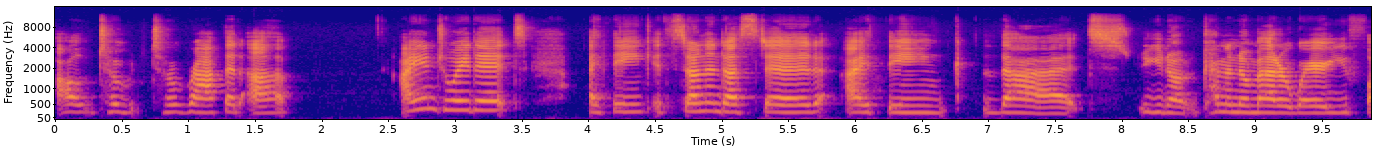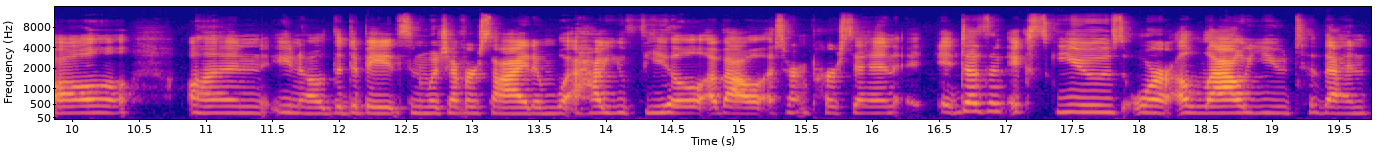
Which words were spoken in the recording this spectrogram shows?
I'll to to wrap it up. I enjoyed it. I think it's done and dusted. I think that, you know, kind of no matter where you fall on, you know, the debates and whichever side and what how you feel about a certain person, it doesn't excuse or allow you to then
